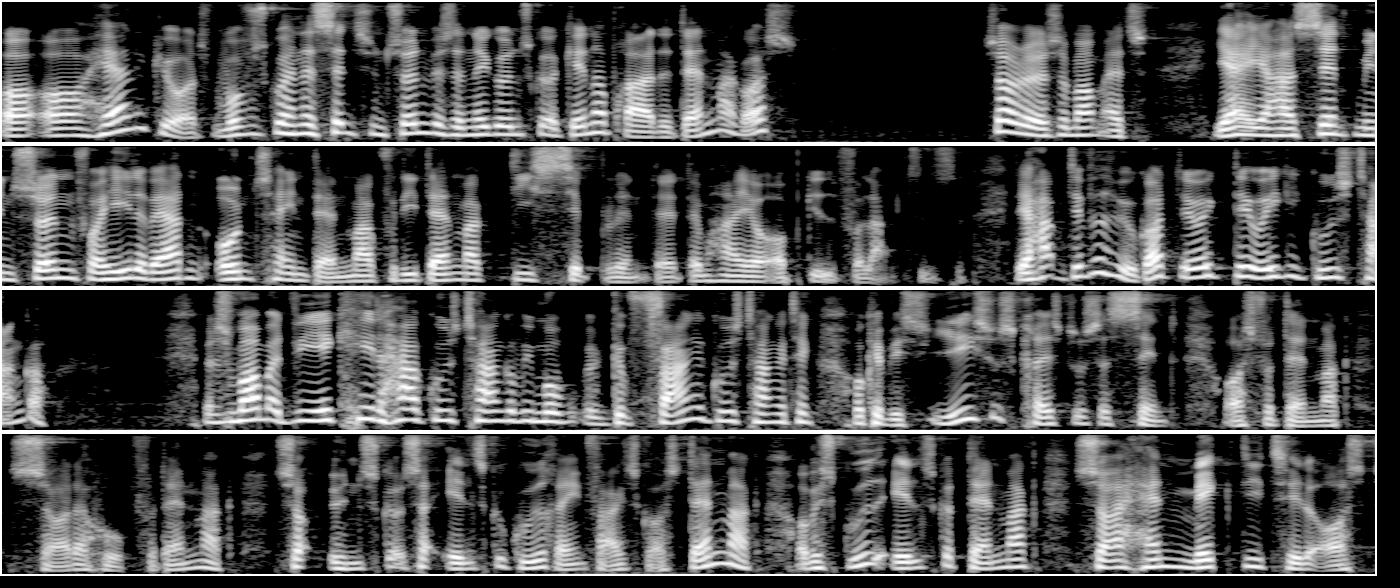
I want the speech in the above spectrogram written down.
og, og herliggjort? Hvorfor skulle han have sendt sin søn, hvis han ikke ønskede at genoprette Danmark også? Så er det jo som om, at ja, jeg har sendt min søn for hele verden, undtagen Danmark, fordi Danmark, de simpelthen, dem har jeg opgivet for lang tid siden. Det, har, det ved vi jo godt, det er jo ikke, det er jo ikke i Guds tanker. Men det er som om, at vi ikke helt har Guds tanker. Vi må fange Guds tanker og tænke, okay, hvis Jesus Kristus er sendt også for Danmark, så er der håb for Danmark. Så, ønsker, så elsker Gud rent faktisk også Danmark. Og hvis Gud elsker Danmark, så er han mægtig til os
